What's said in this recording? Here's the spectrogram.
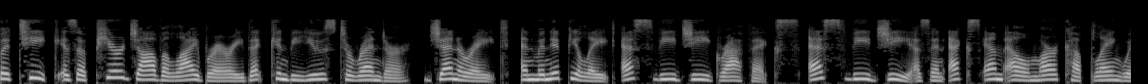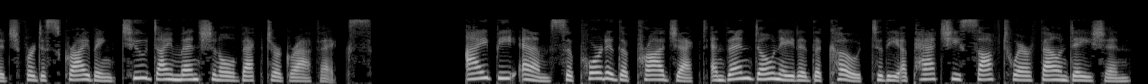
Batik is a pure Java library that can be used to render, generate, and manipulate SVG graphics SVG is an XML markup language for describing two-dimensional vector graphics. IBM supported the project and then donated the code to the Apache Software Foundation,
